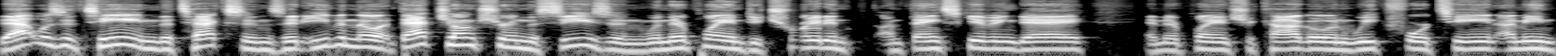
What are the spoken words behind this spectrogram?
that was a team, the Texans, that even though at that juncture in the season, when they're playing Detroit in, on Thanksgiving Day and they're playing Chicago in Week 14, I mean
